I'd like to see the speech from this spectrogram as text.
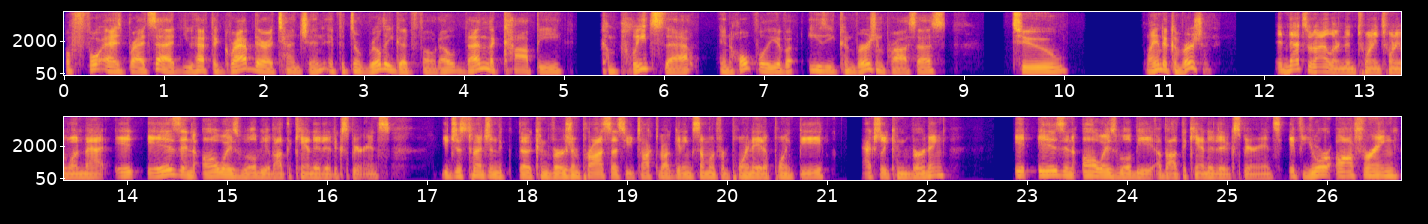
before, as Brad said, you have to grab their attention. If it's a really good photo, then the copy completes that. And hopefully, you have an easy conversion process to land a conversion. And that's what I learned in 2021, Matt. It is and always will be about the candidate experience. You just mentioned the, the conversion process. You talked about getting someone from point A to point B, actually converting. It is and always will be about the candidate experience. If you're offering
